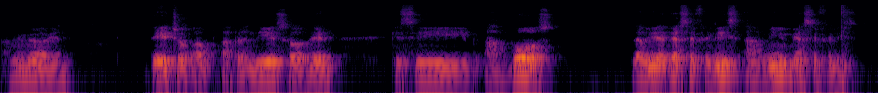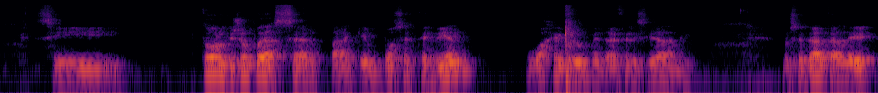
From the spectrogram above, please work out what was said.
a mí me va bien. De hecho, aprendí eso de él, que si a vos la vida te hace feliz, a mí me hace feliz. Si todo lo que yo pueda hacer para que vos estés bien, Waje Group me trae felicidad a mí. No se trata de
